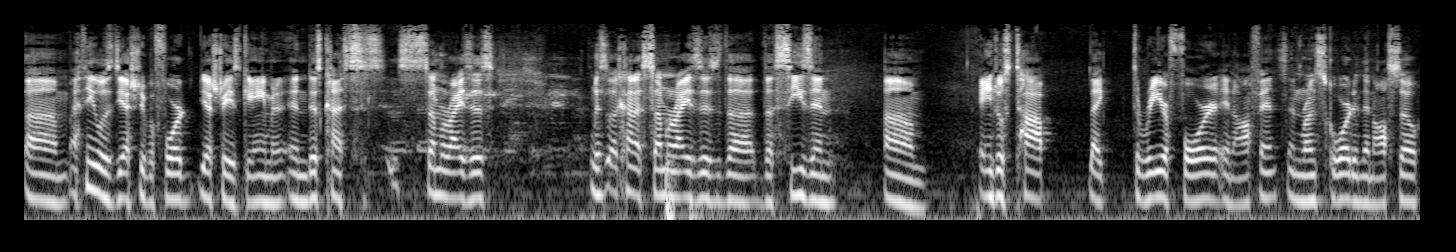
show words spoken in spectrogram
Um, I think it was yesterday before yesterday's game, and, and this kind of s- summarizes. This kind of summarizes the the season. Um, Angels top like three or four in offense and runs scored, and then also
